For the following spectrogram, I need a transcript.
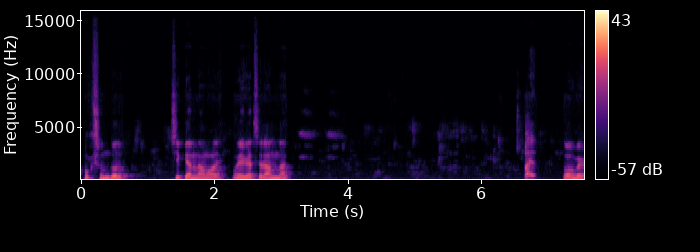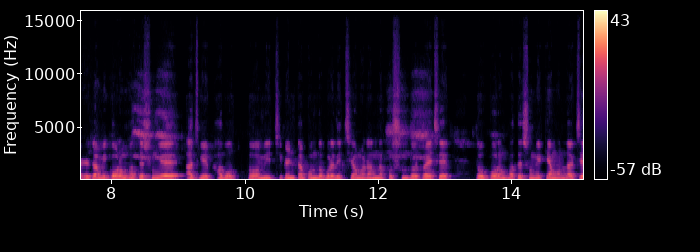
খুব সুন্দর চিকেন আমার হয়ে গেছে রান্না। তো এটা আমি গরম ভাতের সঙ্গে আজকে খাব। তো আমি চিকেনটা বন্ধ করে দিচ্ছি, আমার রান্না খুব সুন্দর হয়েছে। তো গরম ভাতের সঙ্গে কেমন লাগছে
